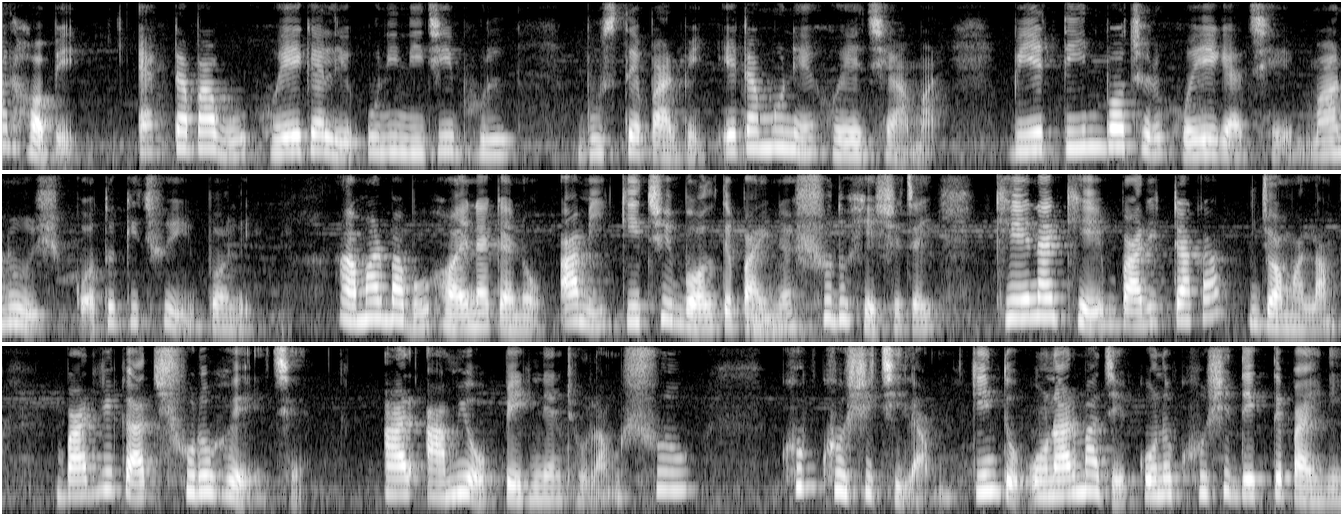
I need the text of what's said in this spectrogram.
আর হবে? একটা বাবু হয়ে গেলে উনি নিজেই ভুল বুঝতে পারবে। এটা মনে হয়েছে আমার। বিয়ের তিন বছর হয়ে গেছে, মানুষ কত কিছুই বলে। আমার বাবু হয় না কেন? আমি কিছুই বলতে পারি না, শুধু হেসে যাই। খেয়ে না খেয়ে বাড়ির টাকা জমালাম। বাড়ির কাজ শুরু হয়েছে। আর আমিও প্রেগনেন্ট হলাম। শু খুব খুশি ছিলাম, কিন্তু ওনার মাঝে কোনো খুশি দেখতে পাইনি।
